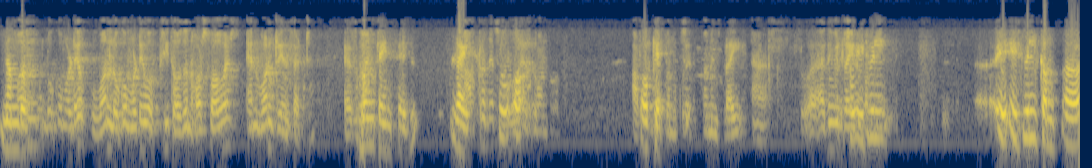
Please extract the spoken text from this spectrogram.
number, One locomotive, one locomotive of 3,000 horsepower and one train set has gone. one train set. Right. After that, So, uh, has gone. After okay. that, one, one July. Uh, so I think we'll try So to it will it it will com uh,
